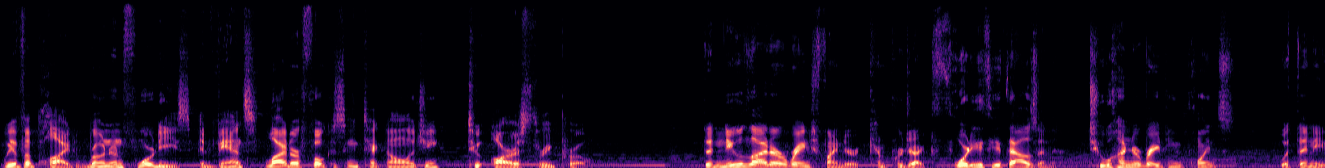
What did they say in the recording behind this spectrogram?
we have applied Ronin 4D's advanced LiDAR focusing technology to RS3 Pro. The new LiDAR rangefinder can project 43,200 ranging points within a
